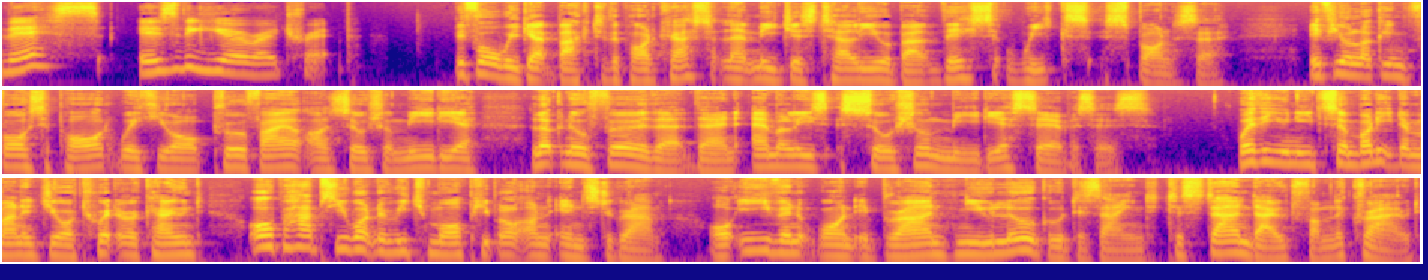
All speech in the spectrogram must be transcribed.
This is the Euro trip. Before we get back to the podcast, let me just tell you about this week's sponsor. If you're looking for support with your profile on social media, look no further than Emily's social media services. Whether you need somebody to manage your Twitter account, or perhaps you want to reach more people on Instagram, or even want a brand new logo designed to stand out from the crowd,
